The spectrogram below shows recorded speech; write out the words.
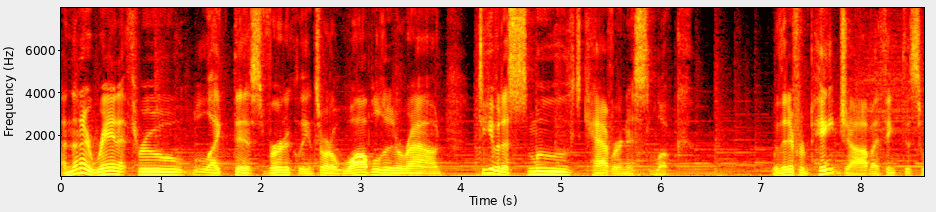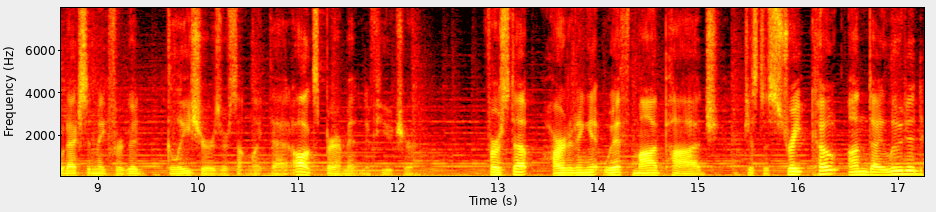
and then I ran it through like this vertically and sort of wobbled it around to give it a smoothed, cavernous look. With a different paint job, I think this would actually make for good glaciers or something like that. I'll experiment in the future. First up, hardening it with Mod Podge. Just a straight coat, undiluted.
